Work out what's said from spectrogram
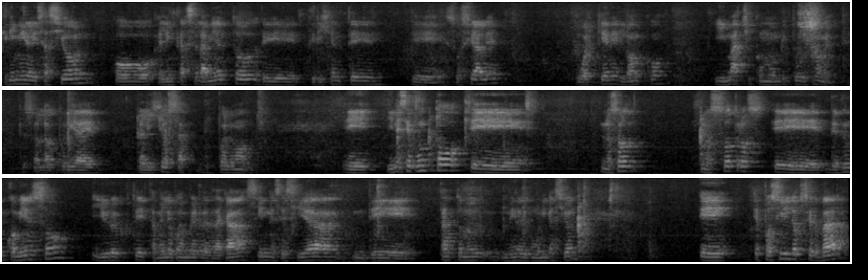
criminalización o el encarcelamiento de dirigentes sociales, huerquenes, loncos y machis, como han visto últimamente, que son las autoridades religiosas del pueblo mapuche. y en ese punto, nosotros, nosotros eh, desde un comienzo, y yo creo que ustedes también lo pueden ver desde acá, sin necesidad de tanto medio de comunicación, eh, es posible observar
